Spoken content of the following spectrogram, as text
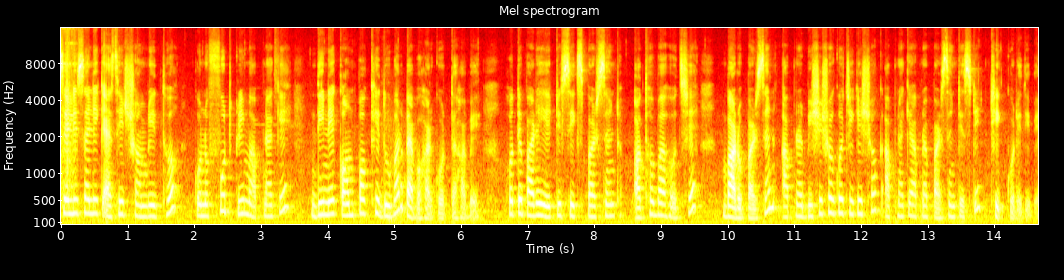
সেলিসালিক অ্যাসিড সমৃদ্ধ কোনো ফুড ক্রিম আপনাকে দিনে কমপক্ষে দুবার ব্যবহার করতে হবে। হতে পারে এটি সিক্স পারসেন্ট অথবা হচ্ছে বারো পারসেন্ট আপনার বিশেষজ্ঞ চিকিৎসক আপনাকে আপনার পার্সেন্টেজটি ঠিক করে দিবে।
